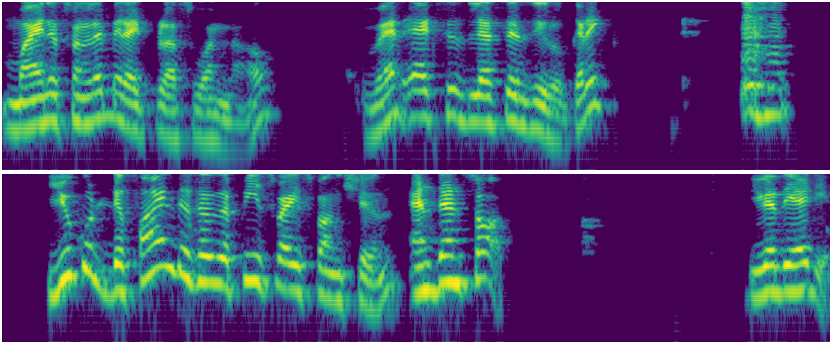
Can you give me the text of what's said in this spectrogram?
minus 1. Let me write plus 1 now. When x is less than 0, correct? hmm You could define this as a piecewise function and then solve. You get the idea?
